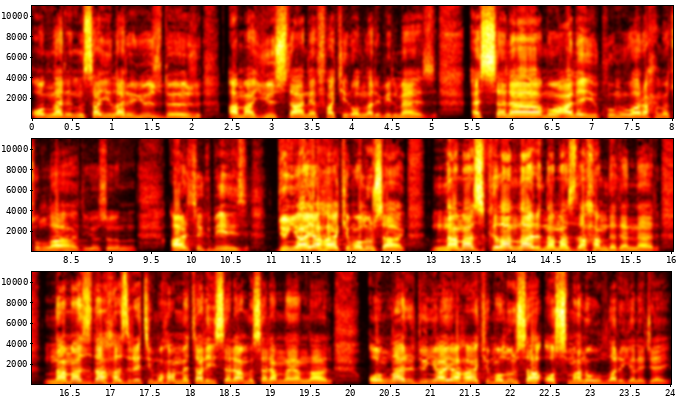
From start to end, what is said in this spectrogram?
Onların sayıları yüzdür ama yüz tane fakir onları bilmez. Esselamu aleykum ve rahmetullah diyorsun. Artık biz dünyaya hakim olursak, namaz kılanlar, namazda hamd edenler, namazda Hazreti Muhammed Aleyhisselam'ı selamlayanlar, onlar dünyaya hakim olursa Osman oğulları gelecek.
